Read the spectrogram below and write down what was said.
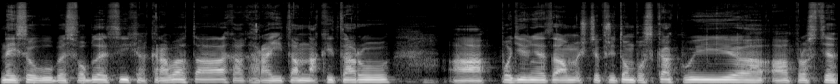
nejsou vůbec v oblecích a kravatách a hrají tam na kytaru a podivně tam ještě přitom poskakují a, a prostě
